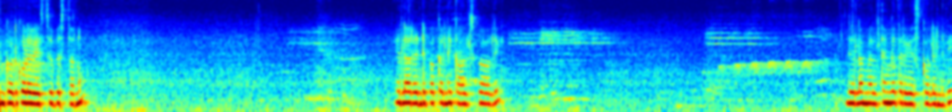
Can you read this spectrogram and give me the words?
ఇంకోటి కూడా వేసి చూపిస్తాను. ఇలా రెండు పక్కల్ని కాల్చుకోవాలి. ఇది ఇలా మెల్తంగా తిరిగేసుకోవాలండి ఇది.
